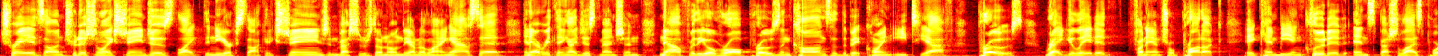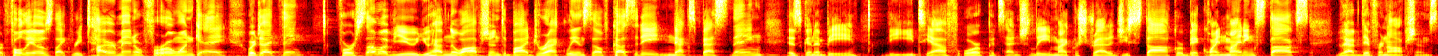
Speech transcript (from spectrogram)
trades on traditional exchanges like the New York Stock Exchange, investors don't own the underlying asset, and everything I just mentioned. Now, for the overall pros and cons of the Bitcoin ETF. Pros regulated financial product. It can be included in specialized portfolios like retirement or 401k, which I think for some of you, you have no option to buy directly in self custody. Next best thing is going to be the ETF or potentially MicroStrategy stock or Bitcoin mining stocks. You have different options.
